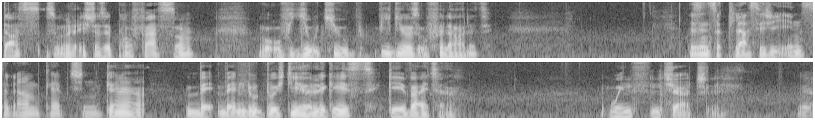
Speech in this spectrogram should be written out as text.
Das suche, ist das ein Professor. Die auf YouTube Videos aufladen. Das sind so klassische Instagram-Caption. Genau. We- Wenn du durch die Hölle gehst, geh weiter. Winston Churchill. Ja.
